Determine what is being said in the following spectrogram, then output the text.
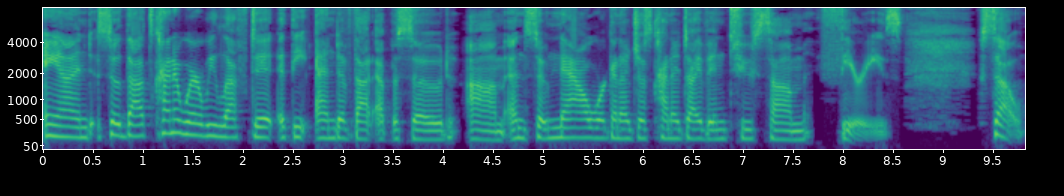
and so that's kind of where we left it at the end of that episode. Um, and so now we're going to just kind of dive into some theories. So,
